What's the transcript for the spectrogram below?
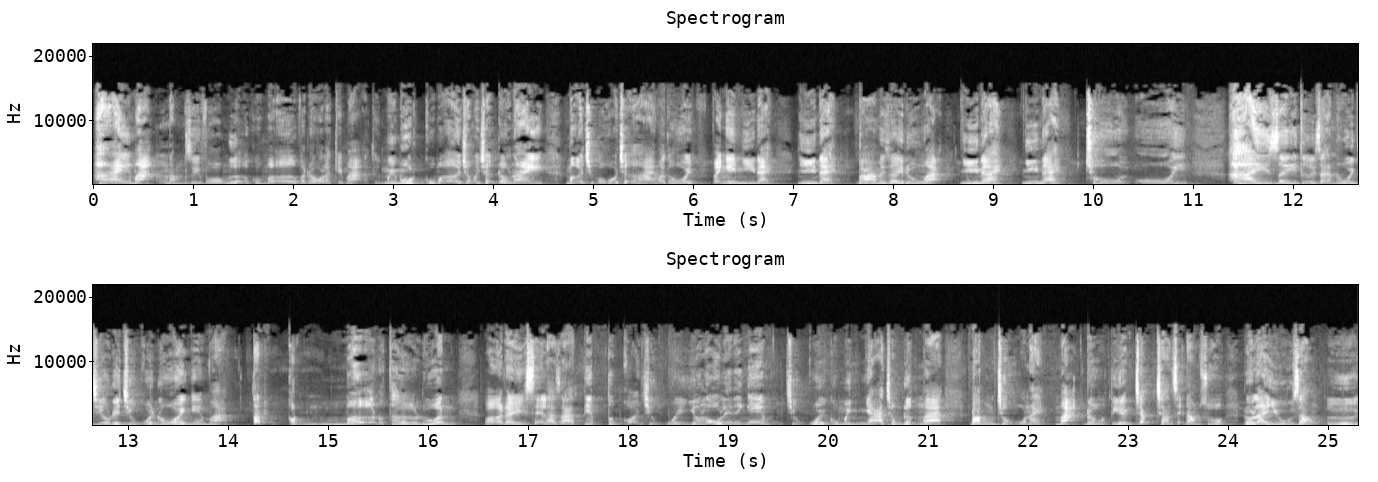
hai mạng nằm dưới vó ngựa của mỡ. Và đó là cái mạng thứ 11 của mỡ trong cái trận đấu này mỡ chỉ có hỗ trợ hai mà thôi. Và anh em nhìn này nhìn này 30 giây đúng không ạ? Nhìn này nhìn này. Trời ơi hai giây thời gian hồi chiêu để chiêu cuối nó hồi anh em ạ. Tắt con mỡ nó thở luôn. Và ở đây sẽ là ra tiếp tục gọi chiêu cuối yêu lổ lên anh em. Chiêu cuối của mình nhà trông được mà bằng trụ này mạng đầu tiên chắc chắn sẽ nằm xuống. Đó là yu dòng. Ừ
